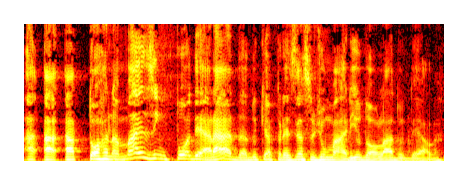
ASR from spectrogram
a, a, a torna mais empoderada do que a presença de um marido ao lado dela.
